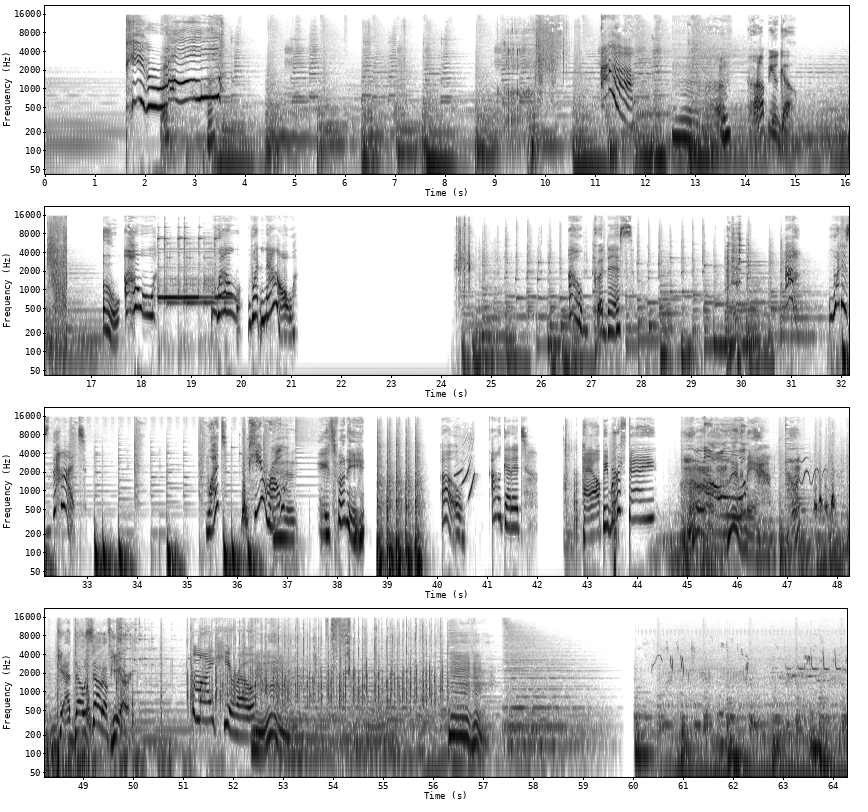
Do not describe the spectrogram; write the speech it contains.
Up you go. Oh, Oh! Well, what now? Oh, goodness. Ah! What is that? What? Piro? uh, it's funny. Oh, I'll get it. Happy birthday! way! no! Enemy! Get those out of here! My hero! Mm. Mm hmm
